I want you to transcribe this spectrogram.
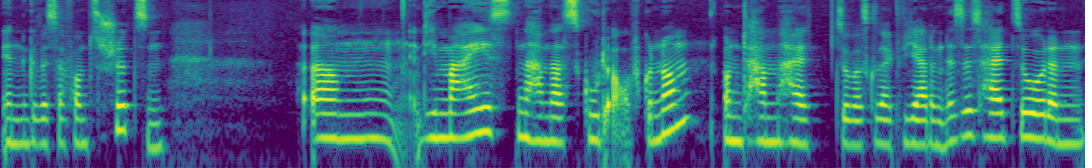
in gewisser Form zu schützen. Ähm, die meisten haben das gut aufgenommen und haben halt sowas gesagt wie, ja, dann ist es halt so, dann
